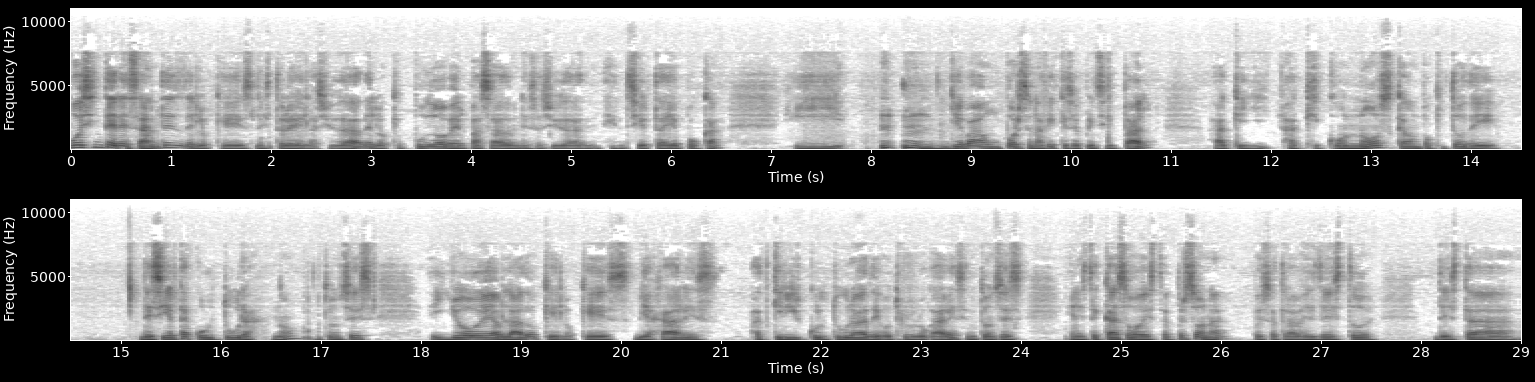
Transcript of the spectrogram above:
pues interesantes de lo que es la historia de la ciudad, de lo que pudo haber pasado en esa ciudad en cierta época y lleva a un personaje que es el principal a que, a que conozca un poquito de, de cierta cultura, ¿no? Entonces, yo he hablado que lo que es viajar es adquirir cultura de otros lugares, entonces, en este caso, esta persona, pues a través de esto, de esta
